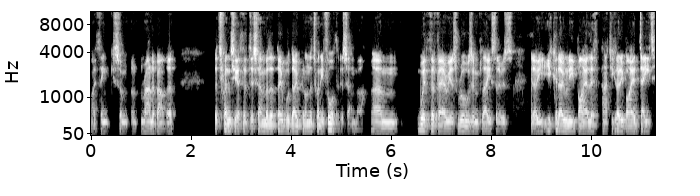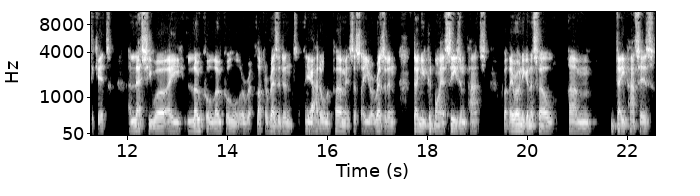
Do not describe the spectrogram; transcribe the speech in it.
I think some around about the the 20th of December that they would open on the 24th of December, um, with the various rules in place that it was, you know, you could only buy a lift pass, you could only buy a day ticket unless you were a local local or like a resident and yeah. you had all the permits to say you're a resident then you could buy a season pass but they were only going to sell um, day passes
